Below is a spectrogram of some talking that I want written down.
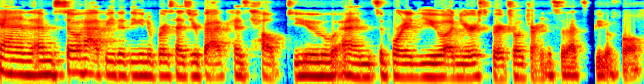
And I'm so happy that the universe has your back, has helped you and supported you on your spiritual journey. So that's beautiful.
